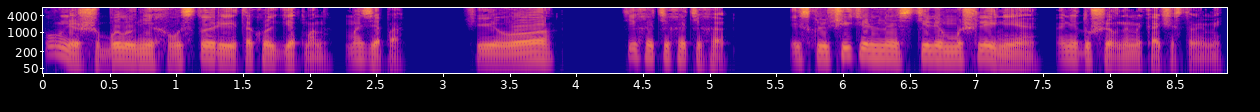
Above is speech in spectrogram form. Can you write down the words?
Помнишь, был у них в истории такой гетман, Мазепа? Чего? Тихо, тихо, тихо. Исключительно стилем мышления, а не душевными качествами.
